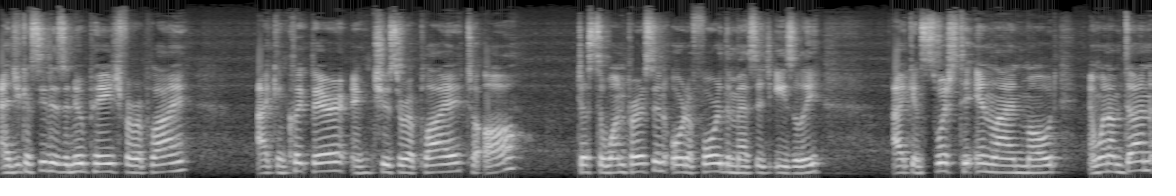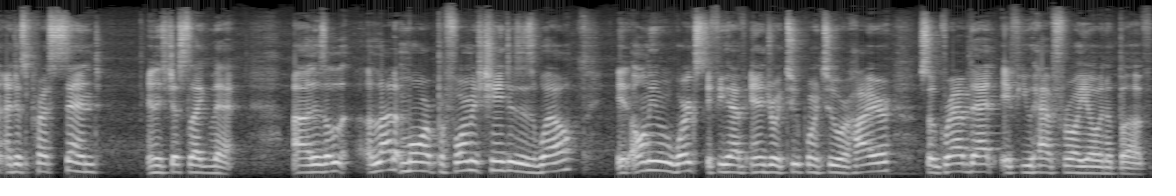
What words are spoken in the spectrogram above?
As you can see, there's a new page for reply. I can click there and choose to reply to all, just to one person, or to forward the message easily. I can switch to inline mode, and when I'm done, I just press send, and it's just like that. Uh, there's a, a lot of more performance changes as well. It only works if you have Android 2.2 or higher. So grab that if you have Froyo and above.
